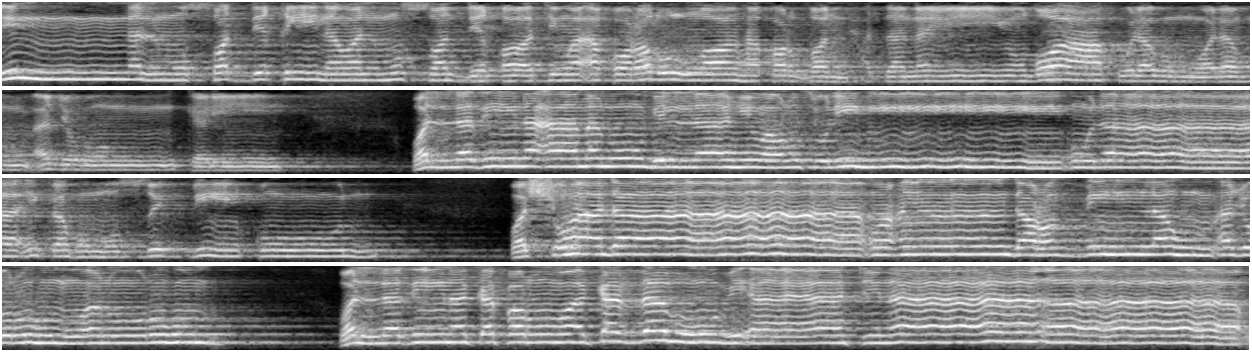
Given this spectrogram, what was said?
إن المصدقين والمصدقات وأقرضوا الله قرضا حسنا يضاعف لهم ولهم أجر كريم. والذين آمنوا بالله ورسله أولئك هم الصديقون. والشهداء عند ربهم لهم أجرهم ونورهم والذين كفروا وكذبوا بآياتنا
